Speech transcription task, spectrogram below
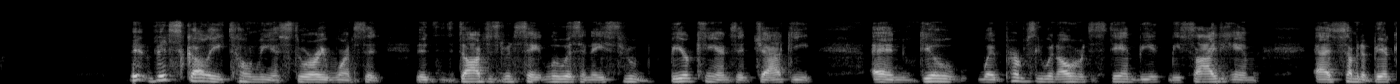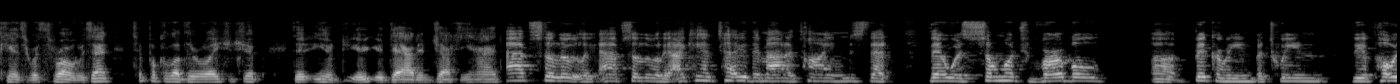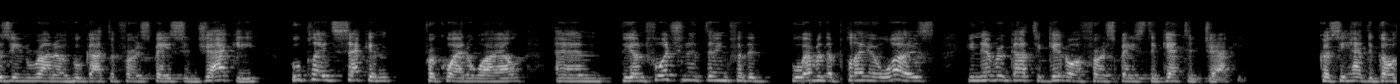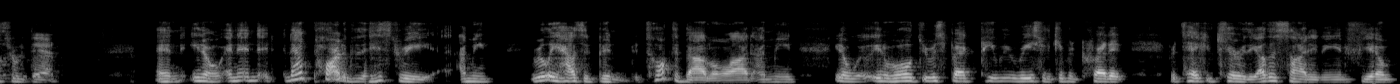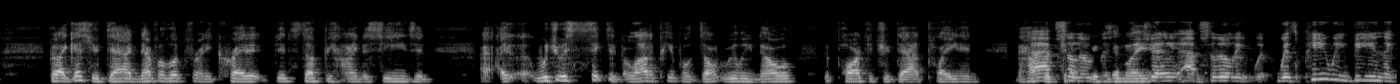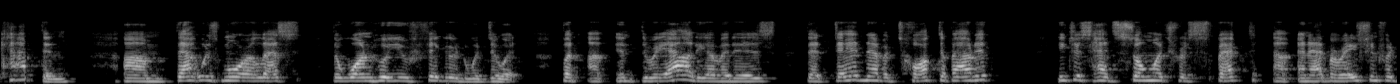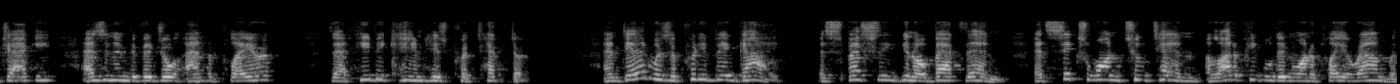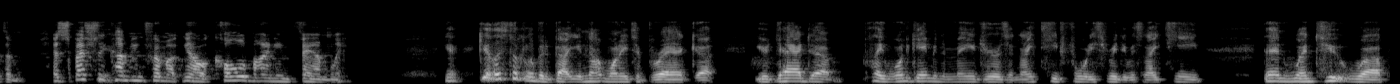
Vince Scully told me a story once that the Dodgers were in St. Louis and they threw beer cans at Jackie, and Gil went purposely went over to stand be, beside him as some of the beer cans were thrown. Was that typical of the relationship that you know your, your dad and Jackie had? Absolutely, absolutely. I can't tell you the amount of times that there was so much verbal uh, bickering between the opposing runner who got to first base and Jackie, who played second for quite a while. And the unfortunate thing for the whoever the player was, he never got to get off first base to get to Jackie because he had to go through dad and you know, and, and and that part of the history, I mean, really hasn't been talked about a lot. I mean, you know, you know, all due respect, Pee Wee Reese was given credit for taking care of the other side of the infield, but I guess your dad never looked for any credit, did stuff behind the scenes, and I, I, would you think that a lot of people don't really know the part that your dad played in? absolutely, Jay, absolutely. With, with Pee Wee being the captain, um, that was more or less the one who you figured would do it. But uh, in, the reality of it is that Dad never talked about it. He just had so much respect uh, and admiration for Jackie as an individual and a player that he became his protector. And Dad was a pretty big guy, especially, you know, back then. At 6'1, 210, a lot of people didn't want to play around with him, especially coming from a, you know, a coal mining family. Yeah, yeah. Let's talk a little bit about you not wanting to brag. Uh, your dad uh, played one game in the majors in 1943. He was 19. Then went to uh,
